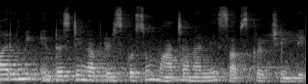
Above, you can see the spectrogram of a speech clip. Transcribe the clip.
మరిన్ని ఇంట్రెస్టింగ్ అప్డేట్స్ కోసం మా ఛానల్ని సబ్స్క్రైబ్ చేయండి.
